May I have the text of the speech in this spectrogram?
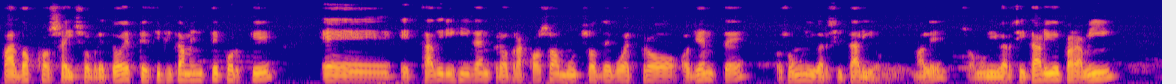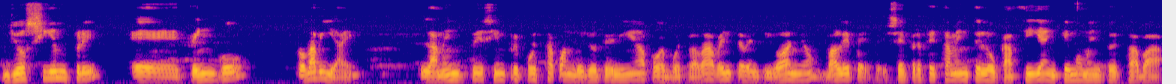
Para dos cosas y sobre todo específicamente porque eh, está dirigida, entre otras cosas, a muchos de vuestros oyentes, pues son universitarios, ¿vale? Son universitarios y para mí, yo siempre eh, tengo, todavía, ¿eh? la mente siempre puesta cuando yo tenía pues vuestra edad, 20, 22 años, ¿vale? Sé perfectamente lo que hacía, en qué momento estaba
